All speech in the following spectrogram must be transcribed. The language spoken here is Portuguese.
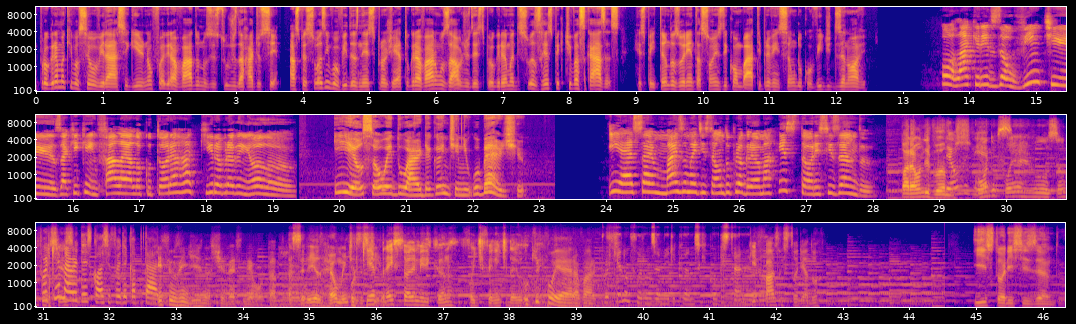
O programa que você ouvirá a seguir não foi gravado nos estúdios da Rádio C. As pessoas envolvidas nesse projeto gravaram os áudios deste programa de suas respectivas casas, respeitando as orientações de combate e prevenção do Covid-19. Olá, queridos ouvintes! Aqui quem fala é a locutora Rakira Braganholo. E eu sou Eduarda Gandini Guberti. E essa é mais uma edição do programa Historicizando. Para onde vamos? Quando foi a Revolução Por Francesa? que Mary da Escócia foi decapitada? E se os indígenas tivessem derrotado os As sereias realmente a existiram? pré-história americana foi diferente da O europeia. que foi a Era Vargas? Por que não foram os americanos que conquistaram a O que Europa? faz um historiador? Historicizando.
